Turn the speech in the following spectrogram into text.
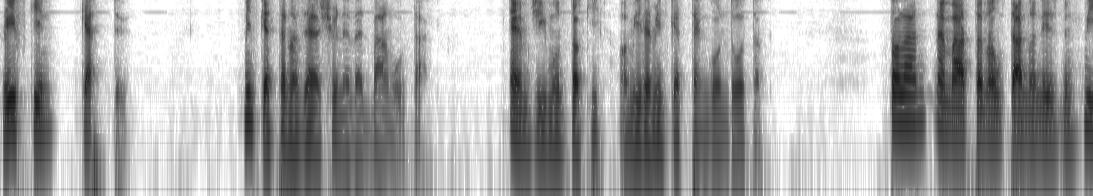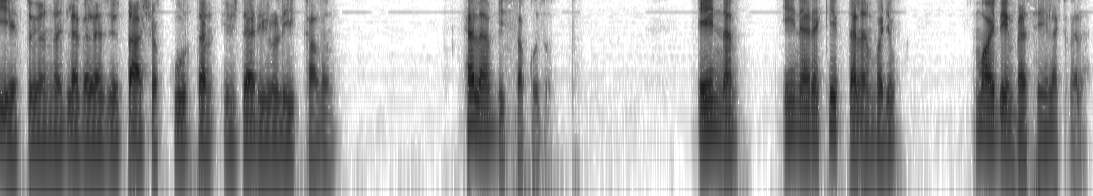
Rifkin 2. Mindketten az első nevet bámulták. MG mondta ki, amire mindketten gondoltak. Talán nem ártana utána néznünk, miért olyan nagy levelező társak Kurtan és Daryl Cullen. Helen visszakozott. Én nem. Én erre képtelen vagyok. Majd én beszélek vele.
